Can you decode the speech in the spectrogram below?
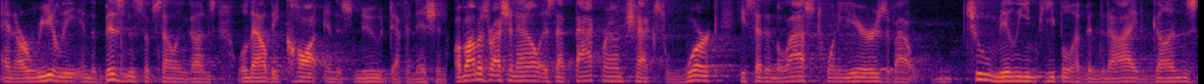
and are really in the business of selling guns will now be caught in this new definition. Obama's rationale is that background checks work. He said in the last 20 years, about 2 million people have been denied guns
